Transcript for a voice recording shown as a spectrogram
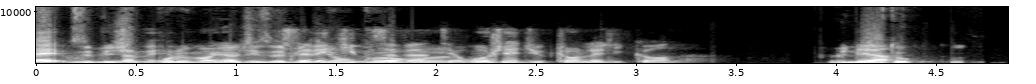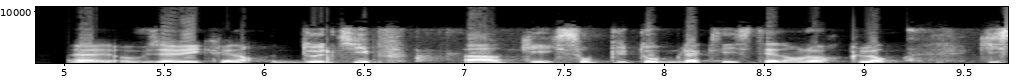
Eh, Vous avez non, mais- pour le mariage, non, mais ils vous avaient savez dit qui vous avez encore, euh, interrogé du clan de la licorne une Bien. Eh, Vous avez écrit non, deux types hein, qui sont plutôt blacklistés dans leur clan, qui,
